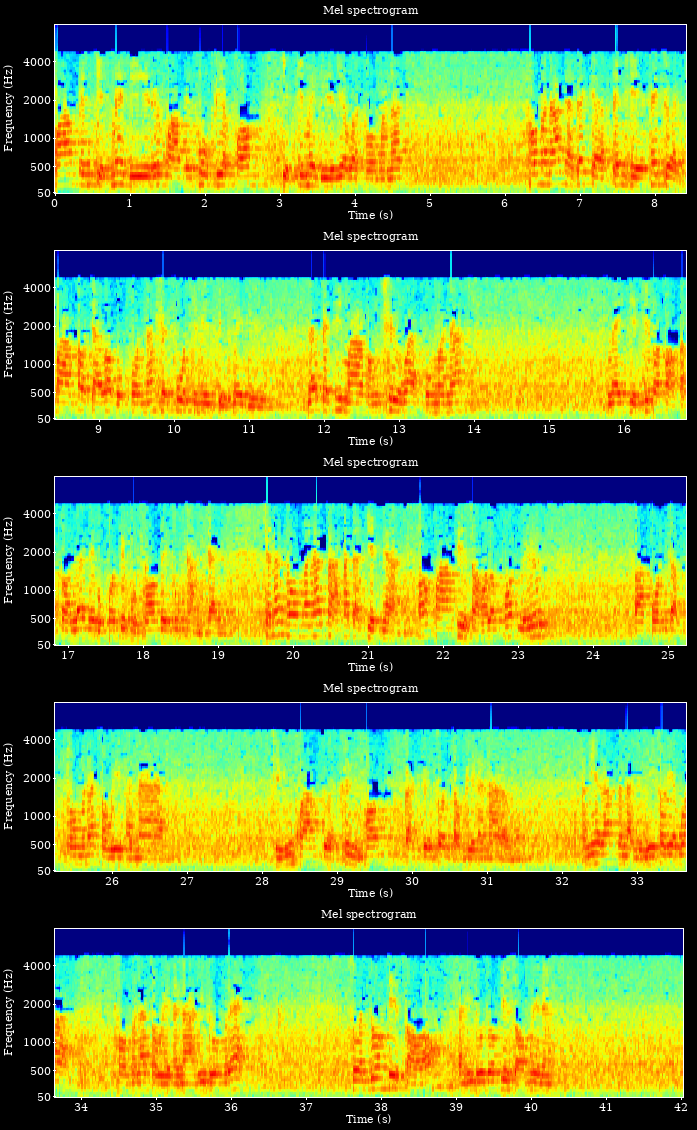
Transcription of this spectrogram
ความเป็นจิตไม่ดีหรือความเป็นผู้เรียบพร้อม จิตที่ไม่ดี เรียกว่าโทมนัสโทมนัสเนี่ยได้แก่เป็นเหตุให้เกิดความเข้าใจว่าบุคคลนั้นเป็นผู้ที่มีจิตไม่ดี และเป็นที่มาของชื่อว่าทุมนัสในจิตที่ประกอบกับตนและในบุคคลที่ผมพร้อมด้วยทุกทางใจ ฉะนั้นโทมนัสสาขจัจิตเนี่ย เพราะความที่สหรคตหรือ ปาปนกับโทมนัสเวทนา ถึงความเกิดขึ้นพร้อมกันเกินต้นกับเวทนาเหล่านั้นอันนี้ลักษณะอย่างนี้เขาเรียกว่า โทมนัสเวทนานี้ดวงแรก ส่วนดวงที่สองอันนี้ดูดวงที่สองเลยนะ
